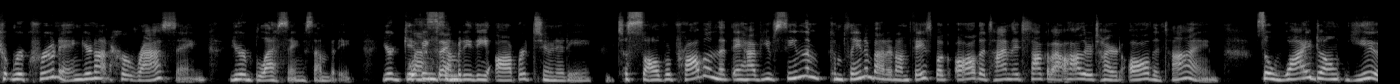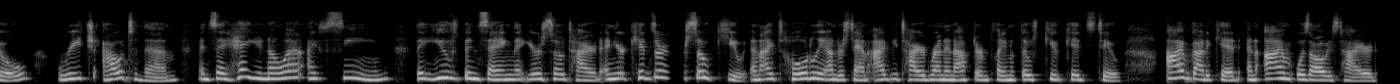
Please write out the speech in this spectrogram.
c- recruiting, you're not harassing, you're blessing somebody. You're giving Blessing. somebody the opportunity to solve a problem that they have. You've seen them complain about it on Facebook all the time. They talk about how they're tired all the time. So, why don't you reach out to them and say, Hey, you know what? I've seen that you've been saying that you're so tired and your kids are so cute. And I totally understand. I'd be tired running after and playing with those cute kids too. I've got a kid and I was always tired.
